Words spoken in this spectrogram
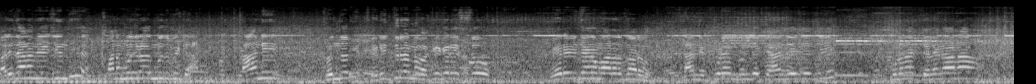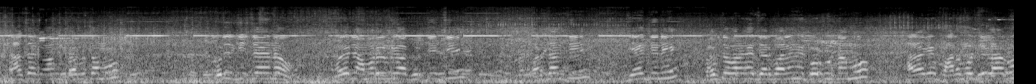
బలిదానం చేసింది మన ముదిరాజు ముద్దు బిడ్డ కానీ కొందరు చరిత్రను వక్రీకరిస్తూ వేరే విధంగా మాట్లాడుతున్నారు. దాన్ని ఎప్పుడే ముందే క్యాన్సిల్ చేసేసి ఇప్పుడున్న తెలంగాణ రాష్ట్ర కాంగ్రెస్ ప్రభుత్వము పోలీస్ కిష్టను మొదటి అమరులుగా గుర్తించి వర్ధంతి జయంతిని ప్రభుత్వ పరంగా జరపాలని కోరుకుంటున్నాము. అలాగే పాలమూరు జిల్లాకు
